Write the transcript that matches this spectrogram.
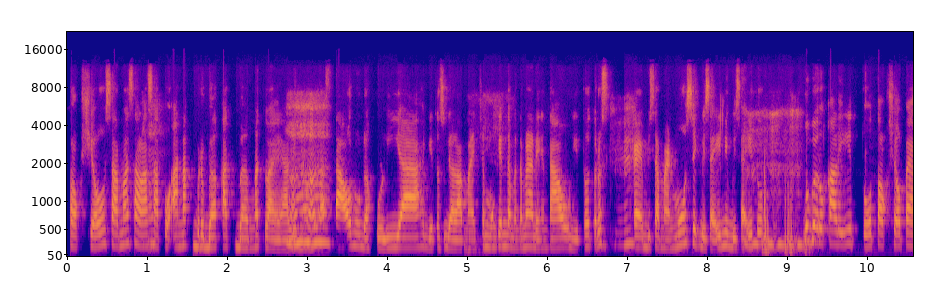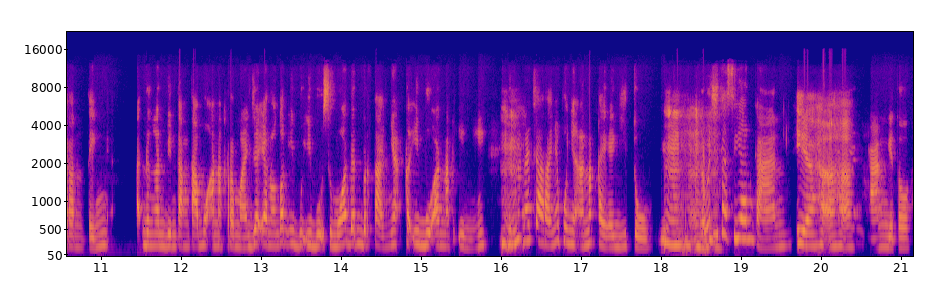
talk show sama salah satu anak berbakat banget lah ya Heeh, 15 tahun udah kuliah gitu segala macam mungkin teman-teman ada yang tahu gitu terus Oke. kayak bisa main musik bisa ini bisa itu gue baru kali itu talk show parenting dengan bintang tamu anak remaja yang nonton ibu-ibu semua dan bertanya ke ibu anak ini Mm-mm. gimana caranya punya anak kayak gitu gitu. Nah, which is kasihan kan, Iya, heeh. kan gitu.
